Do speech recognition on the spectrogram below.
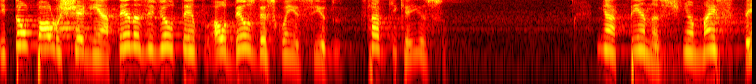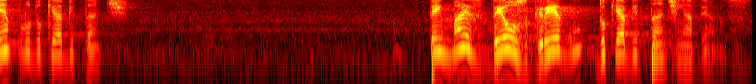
Então Paulo chega em Atenas e vê o templo, ao Deus desconhecido. Sabe o que é isso? Em Atenas tinha mais templo do que habitante. Tem mais deus grego do que habitante em Atenas.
